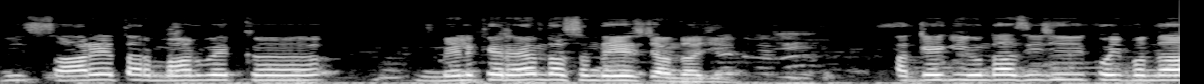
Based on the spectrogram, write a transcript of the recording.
ਵੀ ਸਾਰੇ ਧਰਮਾਂ ਨੂੰ ਇੱਕ ਮਿਲ ਕੇ ਰਹਿਣ ਦਾ ਸੰਦੇਸ਼ ਜਾਂਦਾ ਜੀ। ਅੱਗੇ ਕੀ ਹੁੰਦਾ ਸੀ ਜੀ, ਕੋਈ ਬੰਦਾ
